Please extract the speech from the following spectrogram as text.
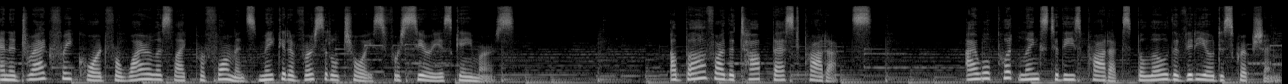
and a drag-free cord for wireless-like performance make it a versatile choice for serious gamers. Above are the top best products. I will put links to these products below the video description.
